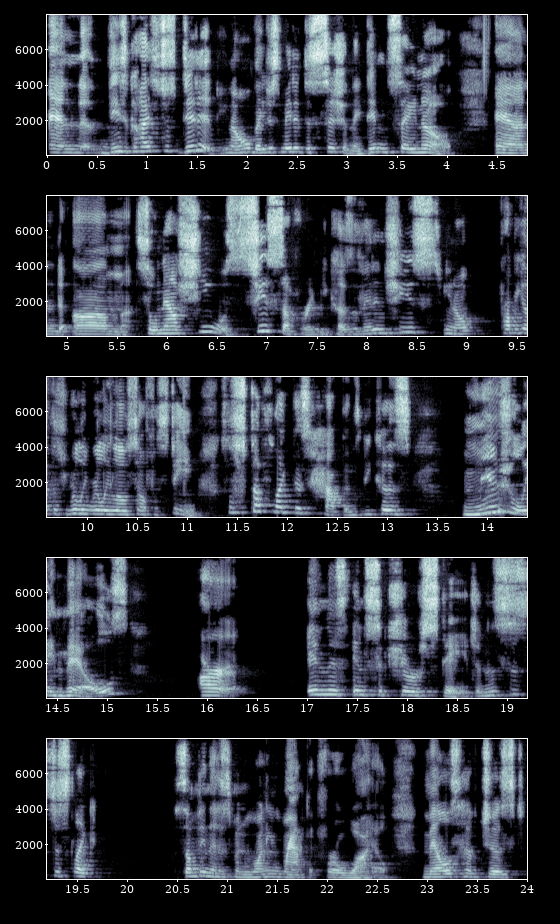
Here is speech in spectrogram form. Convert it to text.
And these guys just did it, you know, they just made a decision. They didn't say no. And um, so now she was, she's suffering because of it. And she's, you know, probably got this really, really low self esteem. So stuff like this happens because usually males are in this insecure stage. And this is just like something that has been running rampant for a while. Males have just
